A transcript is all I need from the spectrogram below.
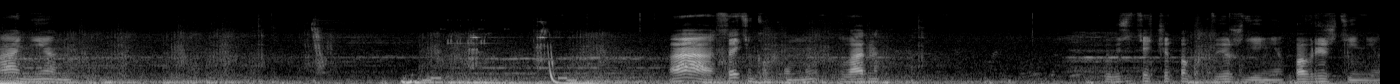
А, не, ну. А, с этим компом, ну, ладно. Покажите отчет по подтверждению. Повреждению.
